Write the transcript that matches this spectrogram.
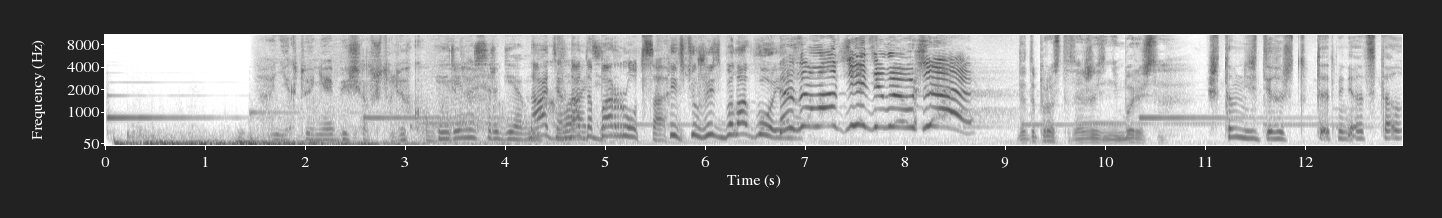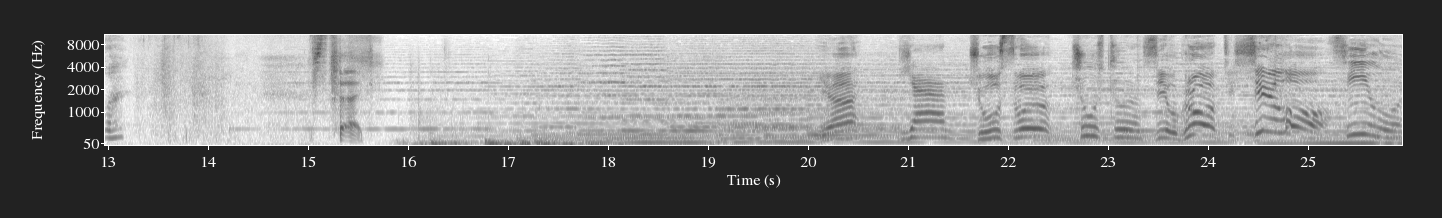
А никто и не обещал, что легко будет. Ирина Сергеевна, Надя, хватит. надо бороться. Ты всю жизнь была воином. Замолчите вы уже! Да ты просто за жизнь не борешься. Что мне сделать, чтобы ты от меня отстала? Встать! Я Я чувствую чувствую силу. Громче! Силу! силу.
